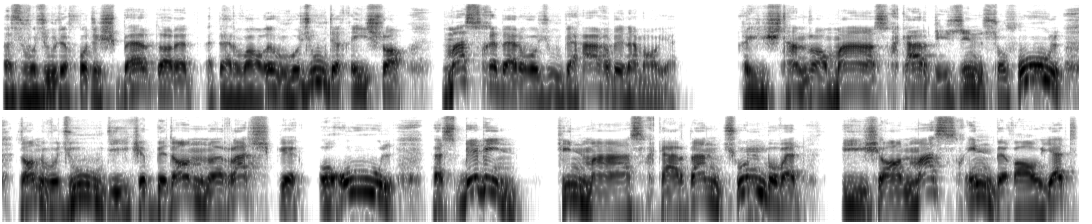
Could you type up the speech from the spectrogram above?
از وجود خودش بردارد و در واقع وجود خیش را مسخ در وجود حق بنماید. خیشتن را مسخ کردی زین سفول زان وجودی که بدان رشک عقول. پس ببین این مسخ کردن چون بود پیش آن مسخ این بقایت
